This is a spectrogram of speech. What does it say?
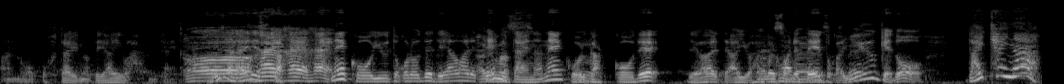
あのお二人の出会いはみたいな、あるじゃないですか。はいはいはい。ね、こういうところで出会われてみたいなね、こういう学校で出会われて愛を育まれてとか言うけど、大体な、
